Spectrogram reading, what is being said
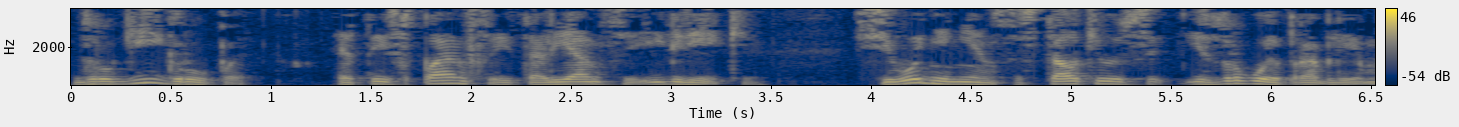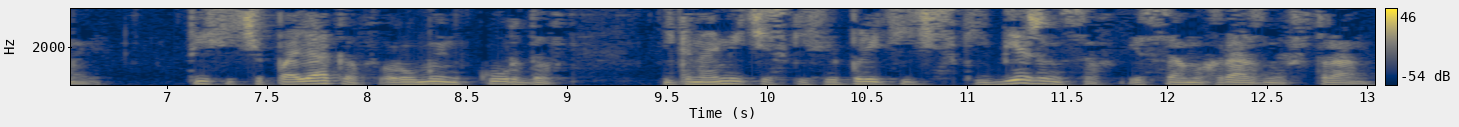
Другие группы это испанцы, итальянцы и греки. Сегодня немцы сталкиваются и с другой проблемой. Тысячи поляков, румын, курдов, экономических и политических беженцев из самых разных стран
